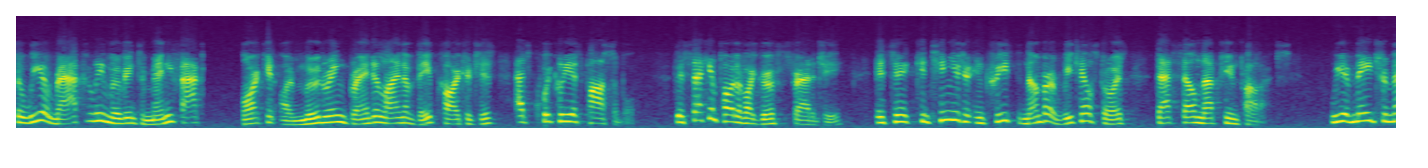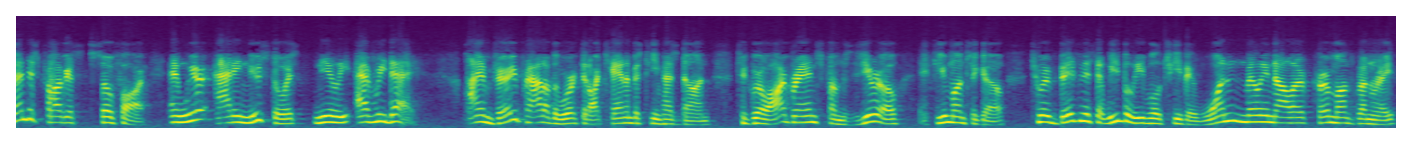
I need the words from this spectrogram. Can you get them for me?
so we are rapidly moving to manufacture and market our Mood branded line of vape cartridges as quickly as possible. The second part of our growth strategy is to continue to increase the number of retail stores that sell Neptune products. We have made tremendous progress so far, and we are adding new stores nearly every day. I am very proud of the work that our cannabis team has done to grow our brands from zero a few months ago to a business that we believe will achieve a $1 million per month run rate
